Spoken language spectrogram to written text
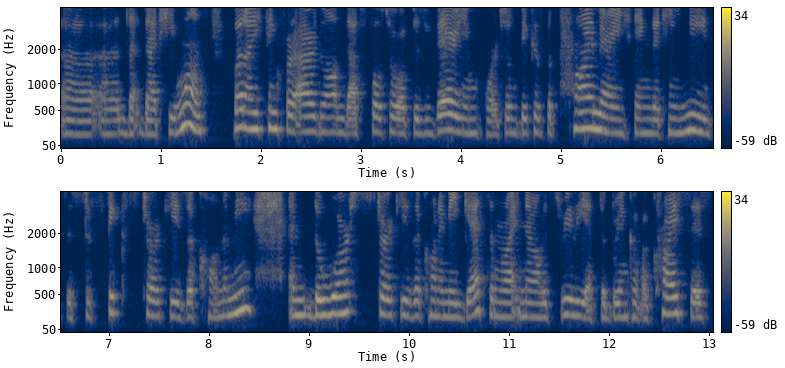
uh, uh, that, that he wants. But I think for Erdogan, that photo op is very important because the primary thing that he needs is to fix Turkey's economy. And the worse Turkey's economy gets, and right now it's really at the brink of a crisis,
